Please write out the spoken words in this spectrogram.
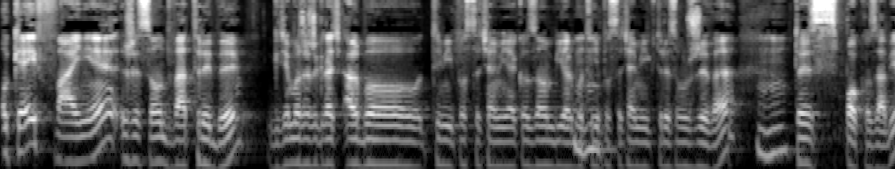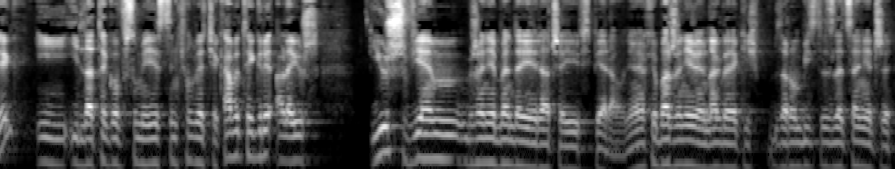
Okej, fajnie, że są dwa tryby, gdzie możesz grać albo tymi postaciami jako zombie, albo tymi postaciami, które są żywe. To jest spoko zabieg i, i dlatego w sumie jestem ciągle ciekawy tej gry, ale już już wiem, że nie będę jej raczej wspierał, nie? Chyba, że nie wiem, nagle jakieś zarąbiste zlecenie, czy,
